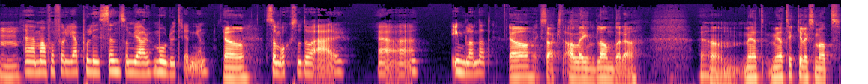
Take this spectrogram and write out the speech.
Mm. Man får följa polisen som gör mordutredningen. Ja. Som också då är inblandad. Ja, exakt. Alla inblandade. Ehm, men, jag, men jag tycker liksom att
